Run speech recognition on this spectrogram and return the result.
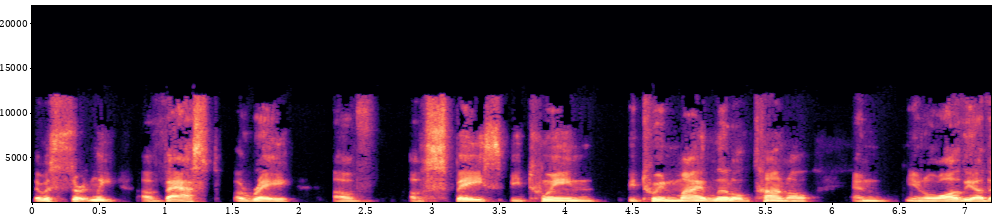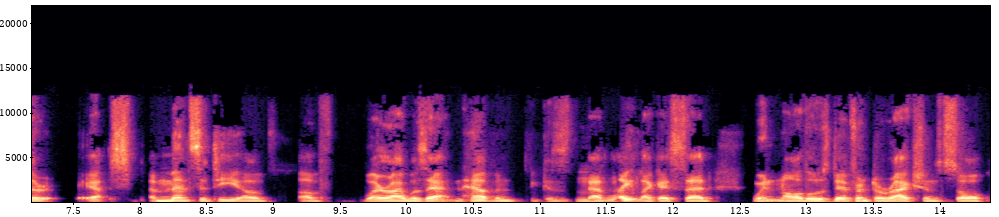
there was certainly a vast array of of space between between my little tunnel and you know all the other immensity of of where I was at in heaven because mm-hmm. that light, like I said, went in all those different directions. So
